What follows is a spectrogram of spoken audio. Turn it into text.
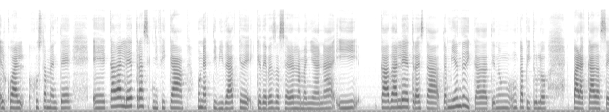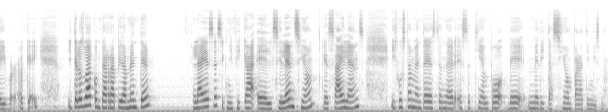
el cual justamente eh, cada letra significa una actividad que, debes de hacer en la mañana y cada letra está también dedicada, tiene un, un capítulo para cada saver, ¿ok? Y te los voy a contar rápidamente. La S significa el silencio, que es silence, y justamente es tener este tiempo de meditación para ti misma,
